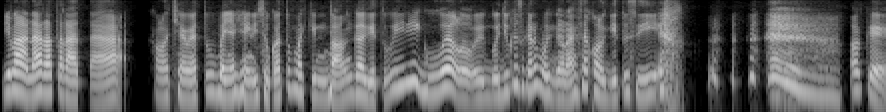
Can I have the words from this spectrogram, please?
di mana rata-rata kalau cewek tuh banyak yang disuka tuh makin bangga gitu. Ini gue loh. Gue juga sekarang ngerasa kalau gitu sih. Oke. Okay.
